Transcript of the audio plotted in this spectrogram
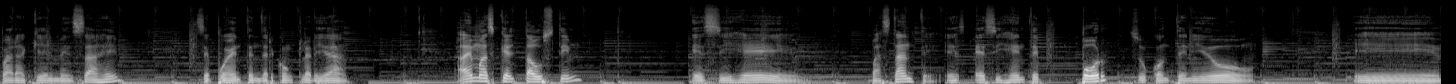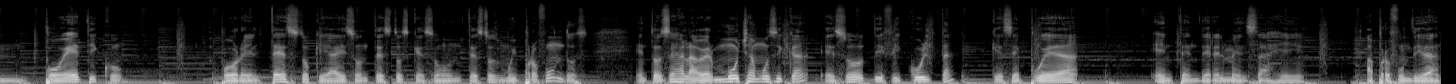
para que el mensaje se pueda entender con claridad. Además que el toasting exige bastante, es exigente por su contenido eh, poético, por el texto que hay, son textos que son textos muy profundos. Entonces al haber mucha música, eso dificulta que se pueda entender el mensaje a profundidad.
